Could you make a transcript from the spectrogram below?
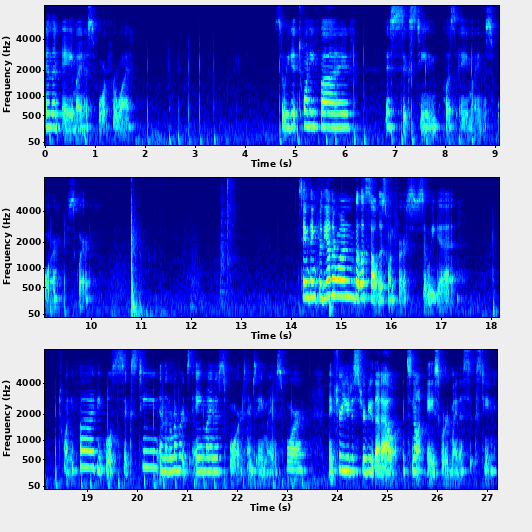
And then a minus 4 for y. So we get 25 is 16 plus a minus 4 squared. Same thing for the other one, but let's solve this one first. So we get 25 equals 16, and then remember it's a minus 4 times a minus 4. Make sure you distribute that out. It's not a squared minus 16.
